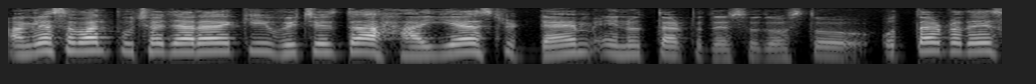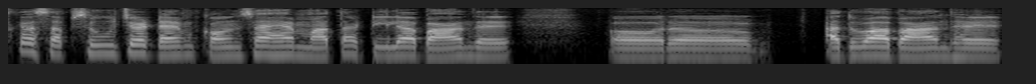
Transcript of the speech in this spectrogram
अगला सवाल पूछा जा रहा है कि which is the highest dam in Uttar Pradesh तो दोस्तों उत्तर प्रदेश का सबसे ऊँचा डैम कौन सा है? माता टीला बाँध है और अदवा बाँध है,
